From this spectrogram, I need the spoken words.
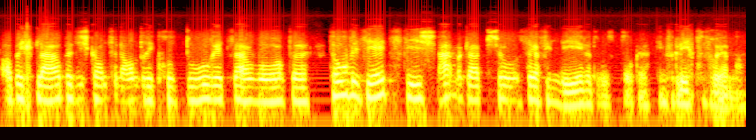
Aber ich glaube, es ist ganz eine andere Kultur jetzt auch geworden. So wie es jetzt ist, hat man glaube ich schon sehr viel Lehren daraus gezogen im Vergleich zu früher.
